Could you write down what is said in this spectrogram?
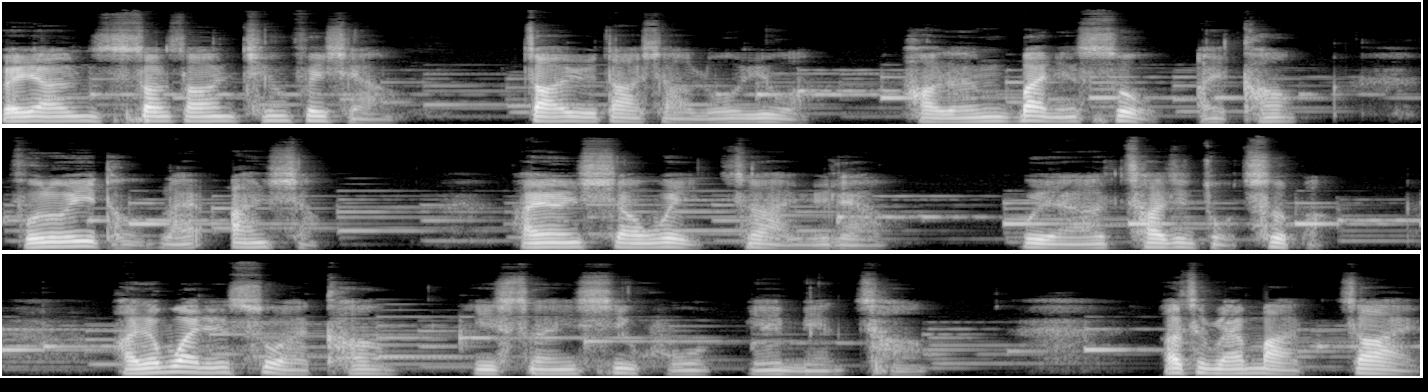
鸳鸯双双轻飞翔，遭遇大小罗鱼网。好人万年寿而康，福禄一同来安享。安人相位在于梁，为而插进左翅膀。好人万年寿而康，一生幸福绵绵长。二车辕马在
